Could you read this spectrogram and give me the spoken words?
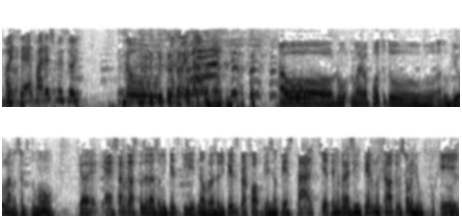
Mas é, várias pessoas são, são coitadas, assim. Mas o, no, no aeroporto do, do Rio, lá no Santos Dumont, que é, é, sabe aquelas coisas das Olimpíadas que Não, das Olimpíadas pra Copa, que eles iam testar, que ia ter no Brasil inteiro, no final teve só no Rio, porque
